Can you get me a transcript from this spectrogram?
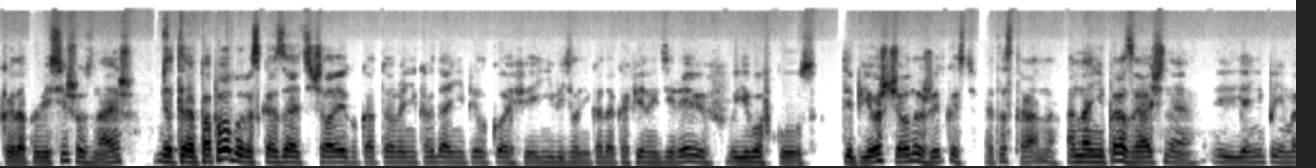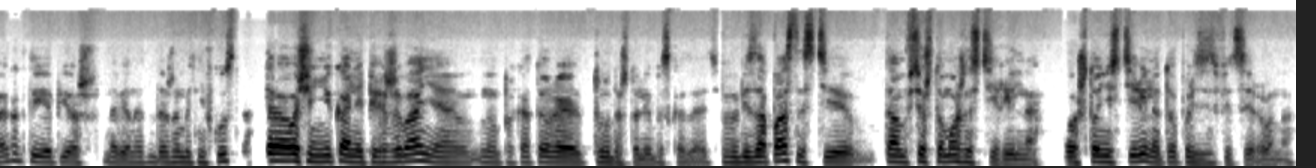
Когда повисишь, узнаешь. Это попробуй рассказать человеку, который никогда не пил кофе и не видел никогда кофейных деревьев, его вкус. Ты пьешь черную жидкость. Это странно. Она непрозрачная, и я не понимаю, как ты ее пьешь. Наверное, это должно быть невкусно. Это очень уникальное переживание, ну, про которое трудно что-либо сказать. В безопасности там все, что можно, стерильно. Что не стерильно, то продезинфицировано.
